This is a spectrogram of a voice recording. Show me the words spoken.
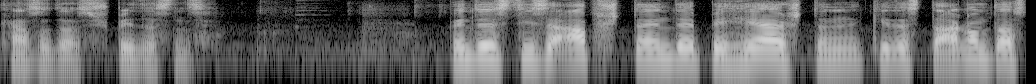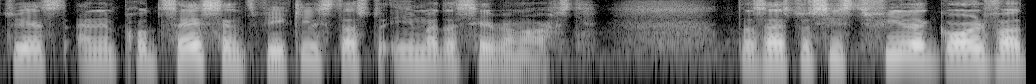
kannst du das spätestens. Wenn du jetzt diese Abstände beherrschst, dann geht es darum, dass du jetzt einen Prozess entwickelst, dass du immer dasselbe machst. Das heißt, du siehst viele Golfer,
